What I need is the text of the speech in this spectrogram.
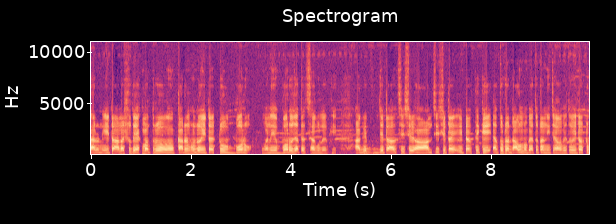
কারণ এটা আনার শুধু একমাত্র কারণ হলো এটা একটু বড়। মানে বড় জাতের ছাগল আর কি। আগে যেটা আনছি সে আনছি সেটা এটার থেকে এতটা ডাউন হবে, এতটা নিচে হবে, তো এটা একটু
